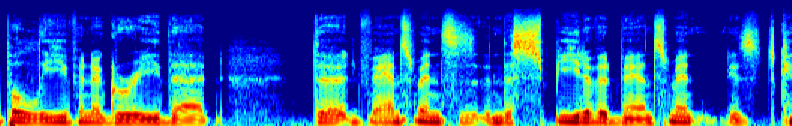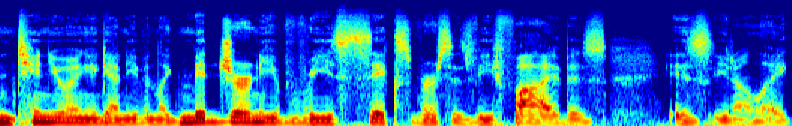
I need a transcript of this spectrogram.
believe and agree that the advancements and the speed of advancement is continuing again even like Midjourney v6 versus v5 is is you know like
